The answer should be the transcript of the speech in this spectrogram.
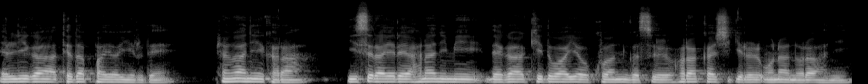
엘리가 대답하여 이르되 평안히 가라. 이스라엘의 하나님이 내가 기도하여 구한 것을 허락하시기를 원하노라 하니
